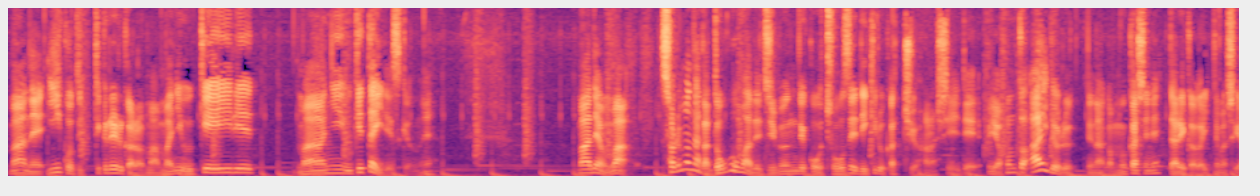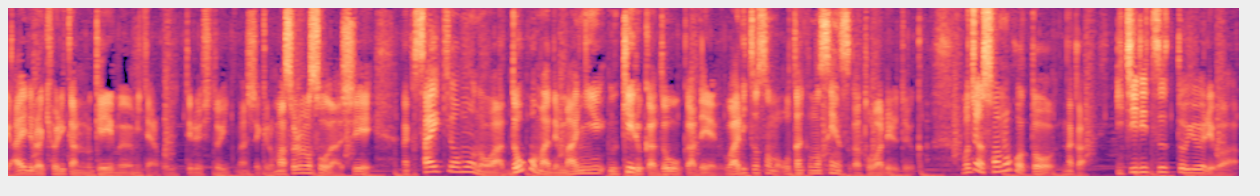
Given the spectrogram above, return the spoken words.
まあね、いいこと言ってくれるから、まあ、間に受け入れ、間に受けたいですけどね。まあでもまあ、それもなんかどこまで自分でこう調整できるかっていう話で、いや、本当アイドルってなんか昔ね、誰かが言ってましたけど、アイドルは距離感のゲームみたいなこと言ってる人いましたけど、まあそれもそうだし、なんか最近思うのは、どこまで真に受けるかどうかで、割とそのオタクのセンスが問われるというか、もちろんその子と、なんか一律というよりは、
